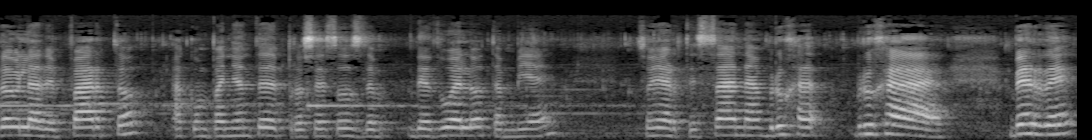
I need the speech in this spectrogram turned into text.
dobla de parto, acompañante de procesos de, duelo también. Soy artesana, bruja, bruja verde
